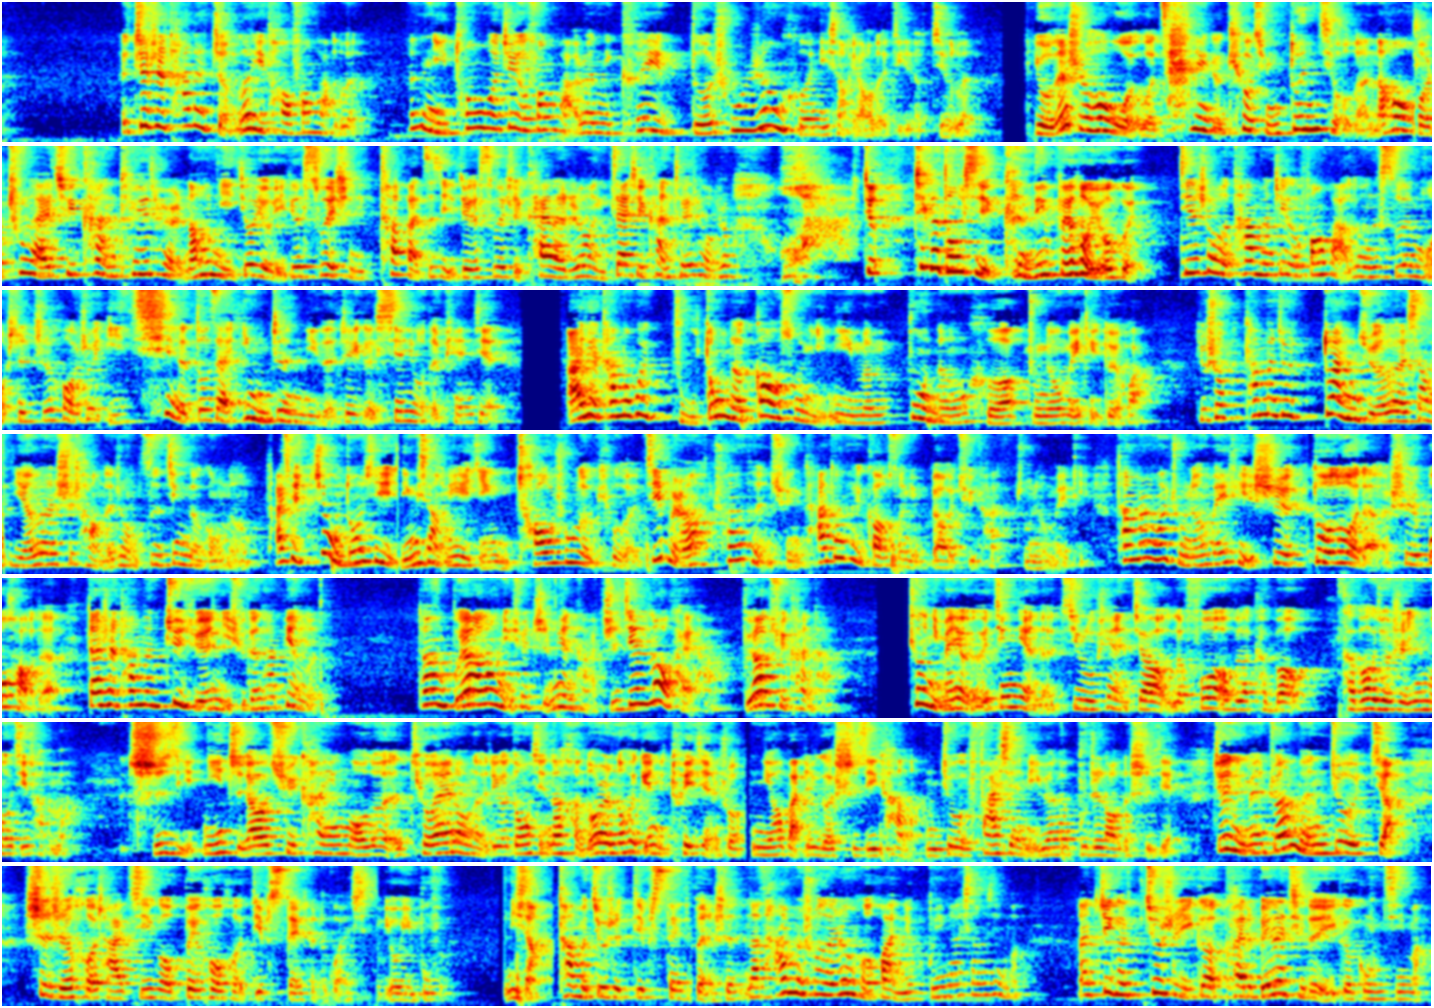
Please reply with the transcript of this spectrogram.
这是他的整个一套方法论。那你通过这个方法论，你可以得出任何你想要的结结论。有的时候我我在那个 Q 群蹲久了，然后我出来去看 Twitter，然后你就有一个 switch，你他把自己这个 switch 开了之后，你再去看 Twitter，我说哇，就这个东西肯定背后有鬼。接受了他们这个方法论的思维模式之后，就一切都在印证你的这个先有的偏见，而且他们会主动的告诉你，你们不能和主流媒体对话。就说他们就断绝了像言论市场的这种自净的功能，而且这种东西影响力已经超出了 Q 了。基本上川粉群他都会告诉你不要去看主流媒体，他们认为主流媒体是堕落的，是不好的，但是他们拒绝你去跟他辩论，他们不要让你去直面他，直接绕开他，不要去看他。Q 里面有一个经典的纪录片叫《The Fall of the Cabal》，Cabal 就是阴谋集团嘛。十集，你只要去看阴谋论 QAnon 的这个东西，那很多人都会给你推荐说你要把这个十集看了，你就发现你原来不知道的世界。这个里面专门就讲事实核查机构背后和 Deep State 的关系，有一部分，你想他们就是 Deep State 本身，那他们说的任何话你就不应该相信吗？那这个就是一个 credibility 的一个攻击嘛。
